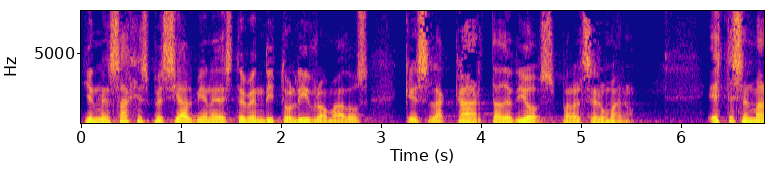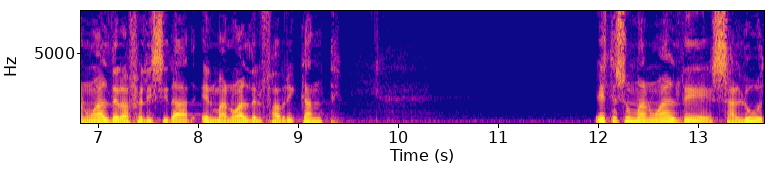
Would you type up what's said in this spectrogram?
y el mensaje especial viene de este bendito libro, amados, que es la carta de Dios para el ser humano. Este es el manual de la felicidad, el manual del fabricante. Este es un manual de salud.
